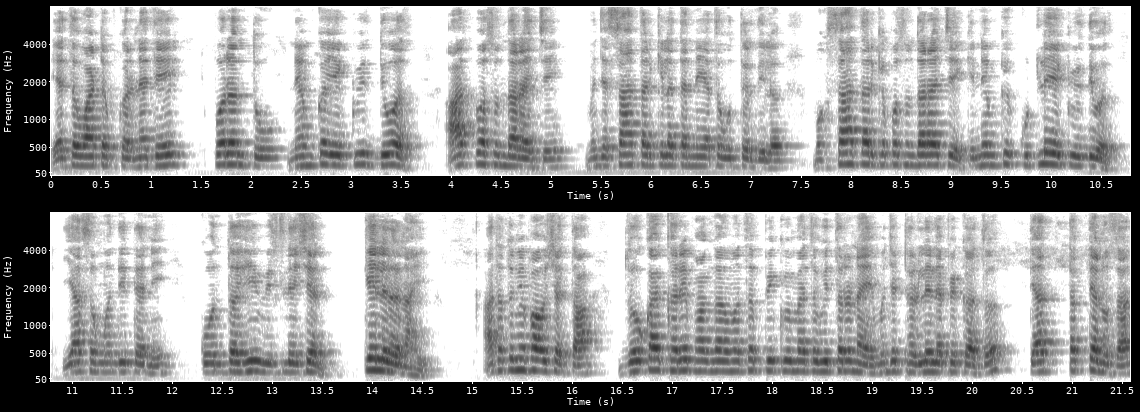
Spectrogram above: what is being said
याचं वाटप करण्यात येईल. परंतु नेमकं एकवीस दिवस आजपासून धरायचे. म्हणजे सहा तारखेला त्यांनी याचं उत्तर दिलं. मग सहा तारखेपासून धरायचे की नेमके कुठले एकवीस दिवस यासंबंधी त्यांनी कोणतंही विश्लेषण केलेलं नाही. आता तुम्ही पाहू शकता जो काय खरीप हंगामाचं पीक विम्याचं वितरण आहे म्हणजे ठरलेल्या पिकाचं त्या तक्त्यानुसार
